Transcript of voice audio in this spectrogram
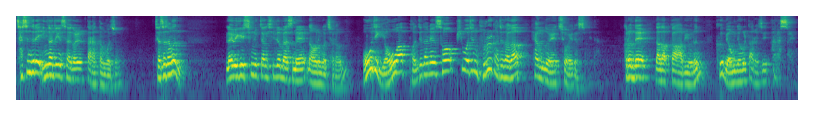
자신들의 인간적인 생각을 따랐던 거죠. 제사장은 레위기 16장 12절 말씀에 나오는 것처럼 오직 여호와 번제단에서 피워진 불을 가져다가 향로에 치워야 됐습니다. 그런데 나답과 아비우는 그 명령을 따르지 않았어요.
